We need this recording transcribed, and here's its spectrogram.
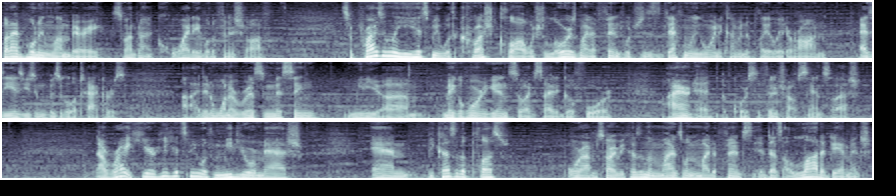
but I'm holding Lumberry, so I'm not quite able to finish it off. Surprisingly, he hits me with Crush Claw, which lowers my defense, which is definitely going to come into play later on, as he is using physical attackers. Uh, I didn't want to risk missing Meteor, um, Mega Horn again, so I decided to go for Iron Head, of course, to finish off Sandslash. Now right here, he hits me with Meteor Mash, and because of the plus, or I'm sorry, because of the minus one to my defense, it does a lot of damage,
